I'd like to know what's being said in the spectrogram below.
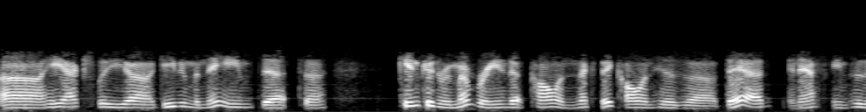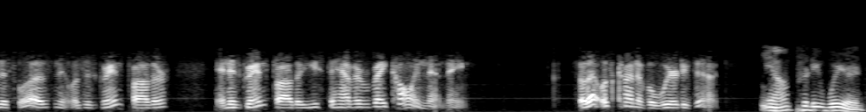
Uh, he actually uh, gave him a name that uh, Ken couldn't remember. He ended up calling the next day, calling his uh, dad and asking him who this was, and it was his grandfather. And his grandfather used to have everybody call him that name. So that was kind of a weird event. Yeah, pretty weird.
